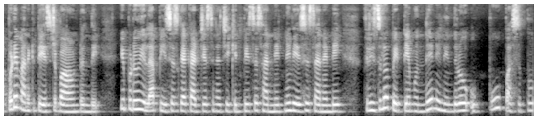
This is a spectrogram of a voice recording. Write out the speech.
అప్పుడే మనకి టేస్ట్ బాగుంటుంది. ఇప్పుడు ఇలా పీసెస్గా కట్ చేసిన చికెన్ పీసెస్ అన్నిటినీ వేసేసానండి. ఫ్రిడ్జ్లో పెట్టే ముందే నేను ఇందులో ఉప్పు పసుపు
